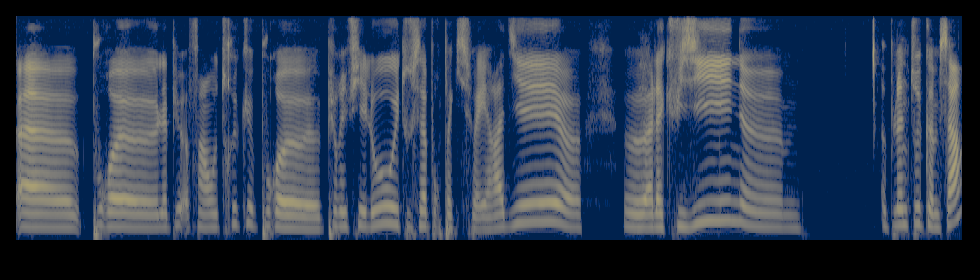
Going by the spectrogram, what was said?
Euh, pour euh, enfin au truc pour euh, purifier l'eau et tout ça pour pas qu'il soit irradié à la cuisine plein de trucs comme ça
